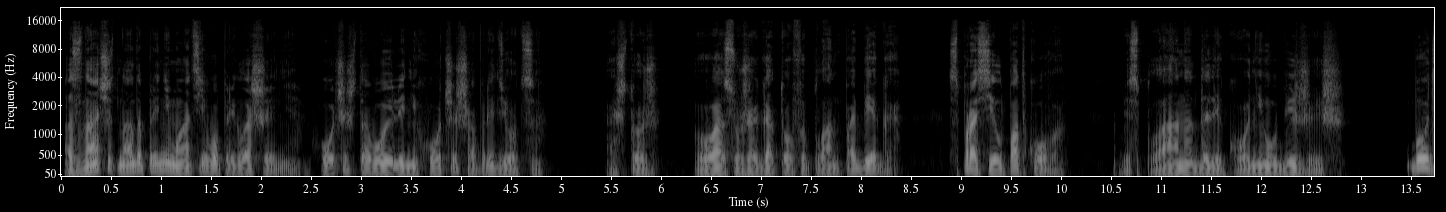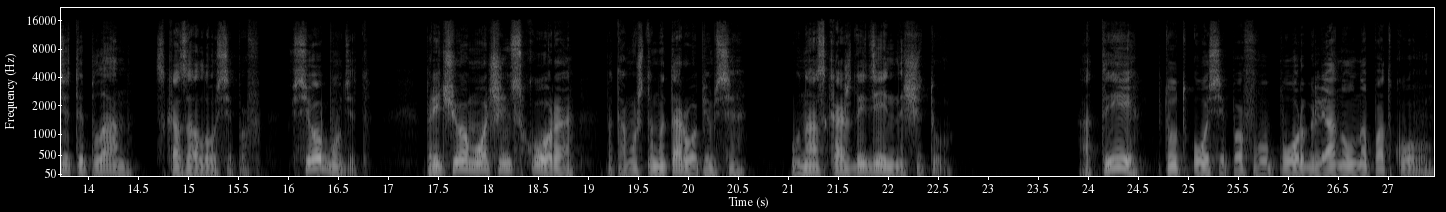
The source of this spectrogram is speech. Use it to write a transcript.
А значит, надо принимать его приглашение. Хочешь того или не хочешь, а придется. — А что ж, у вас уже готов и план побега? — спросил Подкова. — Без плана далеко не убежишь. — Будет и план, — сказал Осипов. — Все будет. Причем очень скоро, потому что мы торопимся. У нас каждый день на счету. А ты, тут Осипов в упор глянул на подкову,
